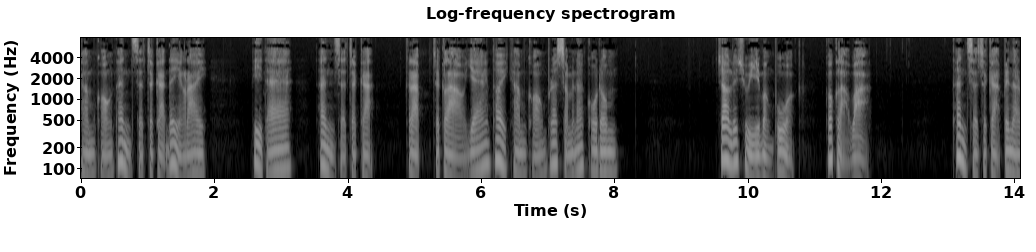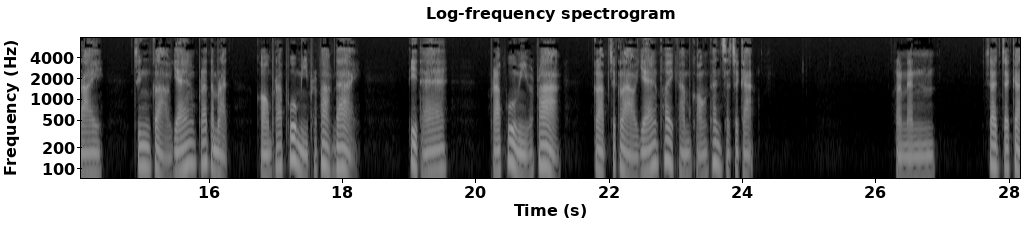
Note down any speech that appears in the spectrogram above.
คำของท่านสัจกะได้อย่างไร ที่แท้ท่านสัจกะกลับจะกล่าวแย้งถ้อยคำของพระสมณโคดม เจ้าลิชวีบางพวกก็กล่าวว่า ท่านสัจกะเป็นอะไร จึงกล่าวแย้งพระดำรัสของพระผู้มีพระภาคได้ ที่แท้ พระผู้มีพระภาคกลับจะกล่าวแย้งถ้อยคำของท่านสัจกะครั้งนั้นสัจกะ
